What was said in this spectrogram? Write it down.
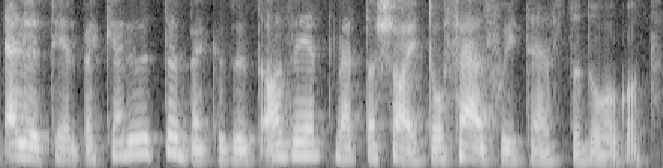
előtérbe került, többek között azért, mert a sajtó felfújta ezt a dolgot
